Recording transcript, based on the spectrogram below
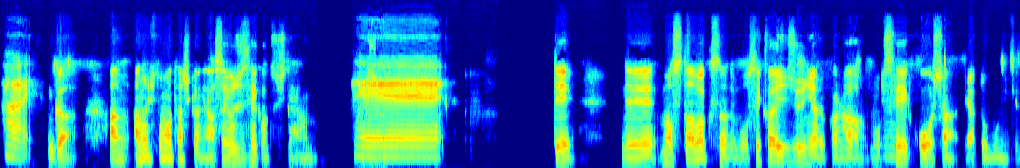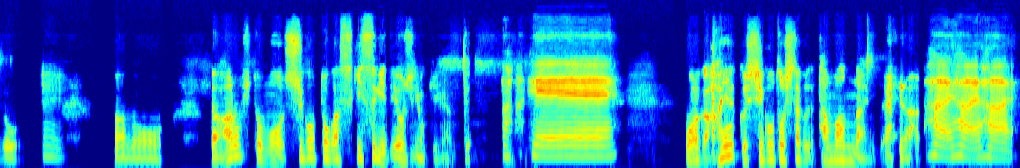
はい。が、あのあの人も確かに朝4時生活してはんの。へえ。で、で、まあ、スターバックスなんてもう世界中にあるから、もう成功者やと思うんだけど、うん。あの、あの人も仕事が好きすぎて4時に起きるんやって。あ、へえ。もうなんか早く仕事したくてたまんないみたいな。はいはいはい。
